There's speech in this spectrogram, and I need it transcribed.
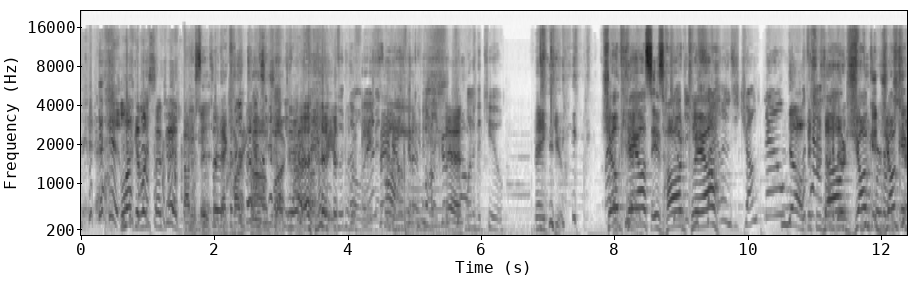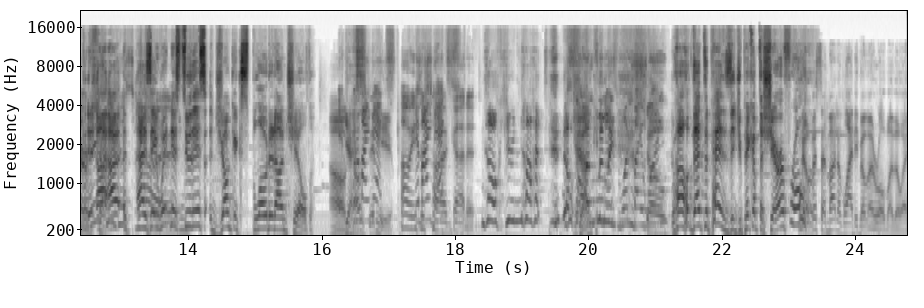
Look, it looks so good. Connor Super, that card crazy fuck. Good roll, Raven. Oh, It could be like Yeah. one of the two. Thank you. Chilled Okay. chaos is hard Did you clear. silence junk now? No, What's this was happening? No, They're junk, junk. hard. I, I, as a witness to this, junk exploded on chilled. Oh, okay. Yes. Am I Did he? next? Oh, he's Am just I hard. next? Got it. No, you're not. No, I'm literally. one by So- one. Well, that depends. Did you pick up the sheriff role? Novice, I might have lied about my role, by the way.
